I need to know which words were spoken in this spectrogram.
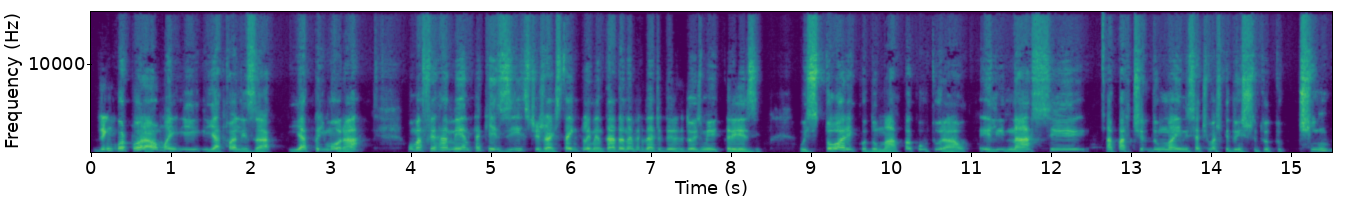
de incorporar uma, e, e atualizar e aprimorar uma ferramenta que existe, já está implementada, na verdade, desde 2013. O histórico do mapa cultural, ele nasce a partir de uma iniciativa, acho que do Instituto TIM,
